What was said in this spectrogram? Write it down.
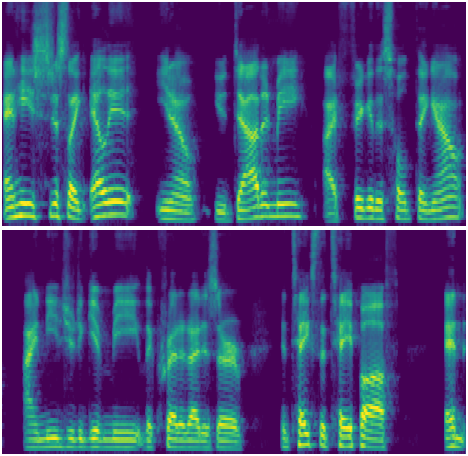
And he's just like, Elliot, you know, you doubted me. I figured this whole thing out. I need you to give me the credit I deserve. And takes the tape off, and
